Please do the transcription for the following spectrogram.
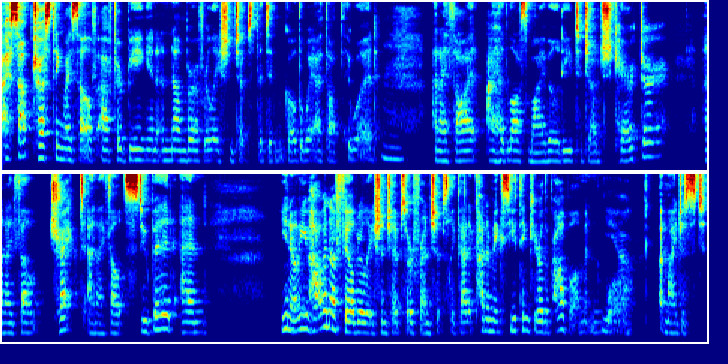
I stopped trusting myself after being in a number of relationships that didn't go the way I thought they would. Mm. And I thought I had lost my ability to judge character. And I felt tricked and I felt stupid. And, you know, you have enough failed relationships or friendships like that, it kind of makes you think you're the problem. And, well, Yeah. am I just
